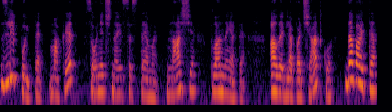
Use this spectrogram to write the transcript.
зліпити макет сонячної системи, наші планети. Але для початку давайте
